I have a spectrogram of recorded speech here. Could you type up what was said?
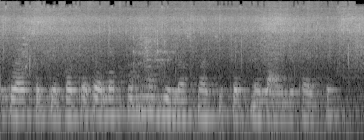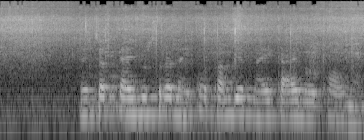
सगळं असं ते बटाट्याला पूर्ण जी लसणाची चटणी लावली पाहिजे. ह्याच्यात काही दुसरं नाही कोथांबीर नाही काय नाही काय नाही.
